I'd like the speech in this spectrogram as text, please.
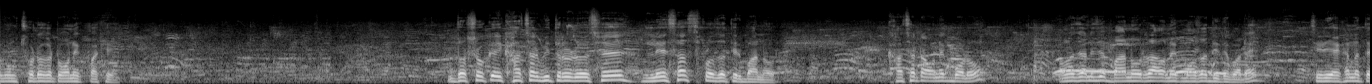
এবং ছোটোখাটো অনেক পাখি। দর্শক, এই খাঁচার ভিতরে রয়েছে লেসাস প্রজাতির বানর। খাঁচাটা অনেক বড়। আমরা জানি যে বানররা অনেক মজা দিতে পারে। চিড়িয়াখানাতে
